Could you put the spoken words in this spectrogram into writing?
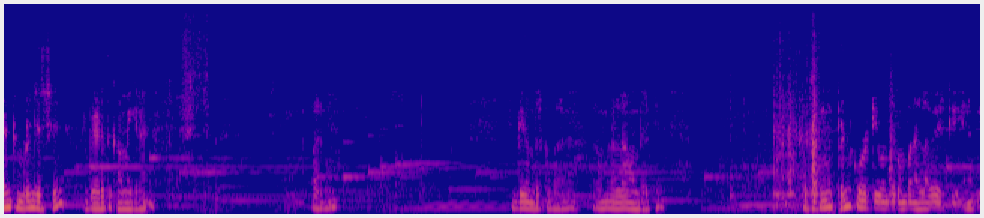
பிரிண்ட் முடிஞ்சிருச்சு. இப்போ எடுத்து காமிக்கிறேன். பாருங்கள் எப்படி வந்திருக்கு பாருங்கள் ரொம்ப நல்லா வந்திருக்கு. இப்போ பார்த்தீங்கன்னா பிரிண்ட் குவாலிட்டி வந்து ரொம்ப நல்லாவே இருக்குது எனக்கு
